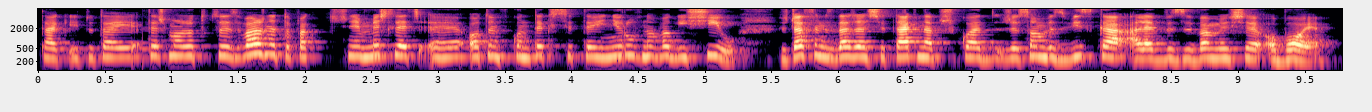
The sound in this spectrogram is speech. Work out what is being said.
Tak, i tutaj też może to, co jest ważne, to faktycznie myśleć y, o tym w kontekście tej nierównowagi sił. Że czasem zdarza się tak na przykład, że są wyzwiska, ale wyzywamy się oboje.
